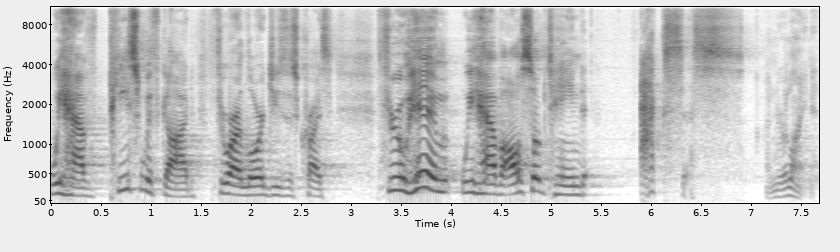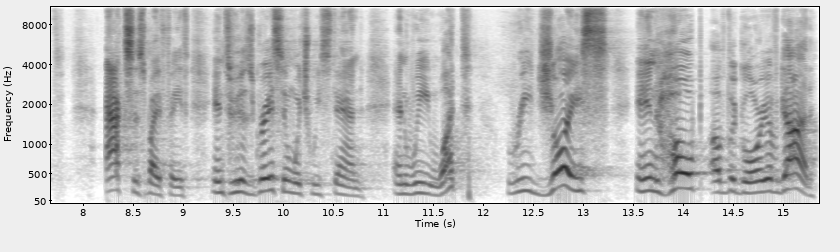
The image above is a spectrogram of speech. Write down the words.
we have peace with God through our Lord Jesus Christ. Through him, we have also obtained access. Underline it access by faith into his grace in which we stand. And we what? Rejoice in hope of the glory of God.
